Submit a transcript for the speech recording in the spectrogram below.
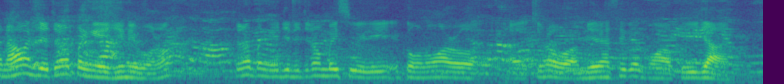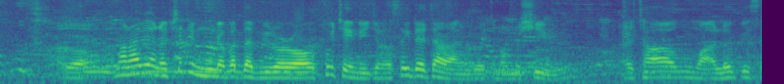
အနားမှာကျွန်တော်တငယ်ချင်းတွေပေါ့နော်ကျွန်တော်တငယ်ချင်းတွေကျွန်တော်မိတ်ဆွေတွေအကုန်လုံးကတော့အဲကျွန်တော်ကအမြဲတမ်းစိတ်သက်ကောင်ကပေးကြတယ်အဲ့တော့ မှန်လားပြောရင်ဖြစ်တည်မှုနဲ့ပတ်သက်ပြီးတော့အခုချိန်ဒီကျွန်တော်စိတ်သက်ကြတာမျိုးကျွန်တော်မရှိဘူးအဲတခြားဥပမာအလုပ်ကိစ္စ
